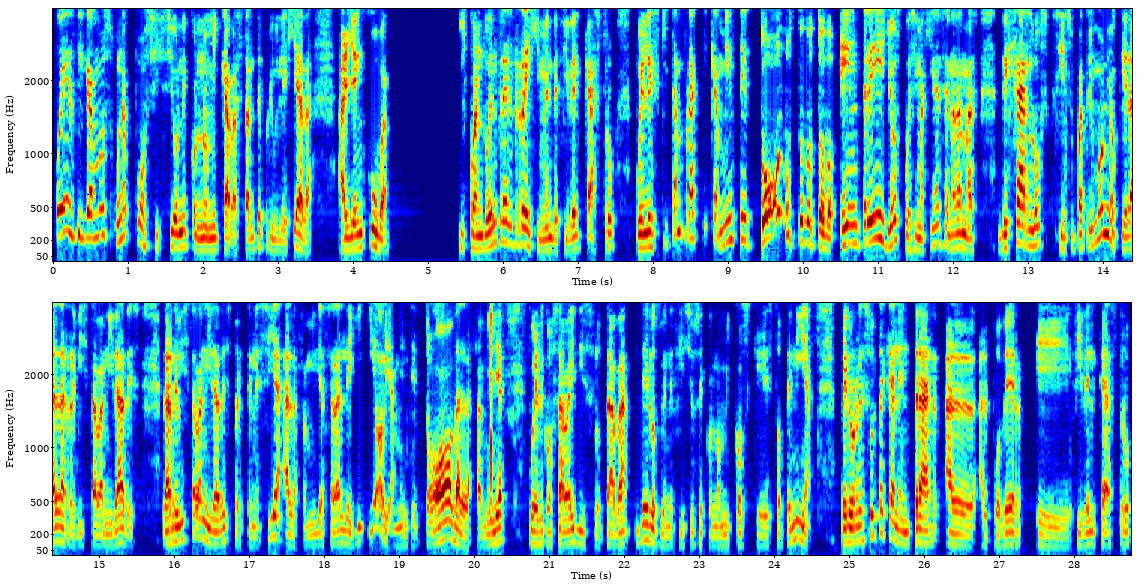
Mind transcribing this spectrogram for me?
pues digamos, una posición económica bastante privilegiada allá en Cuba, y cuando entra el régimen de Fidel Castro, pues les quitan prácticamente todo, todo, todo. Entre ellos, pues imagínense nada más, dejarlos sin su patrimonio, que era la revista Vanidades. La revista Vanidades pertenecía a la familia Saralegui y obviamente toda la familia pues gozaba y disfrutaba de los beneficios económicos que esto tenía. Pero resulta que al entrar al, poder eh, Fidel Castro,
